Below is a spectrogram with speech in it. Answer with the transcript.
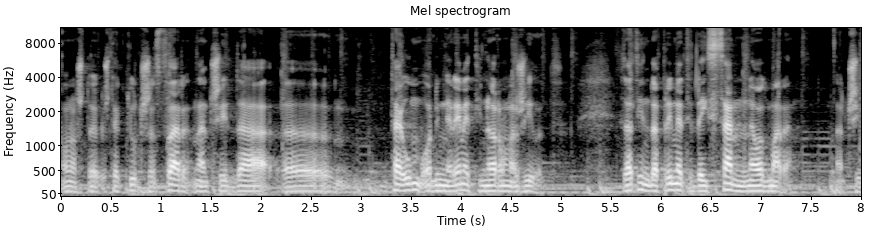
Ono što je, što je ključna stvar, znači da uh, taj umor ne remeti normalan život Zatim da primete da ih san ne odmara. Znači,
